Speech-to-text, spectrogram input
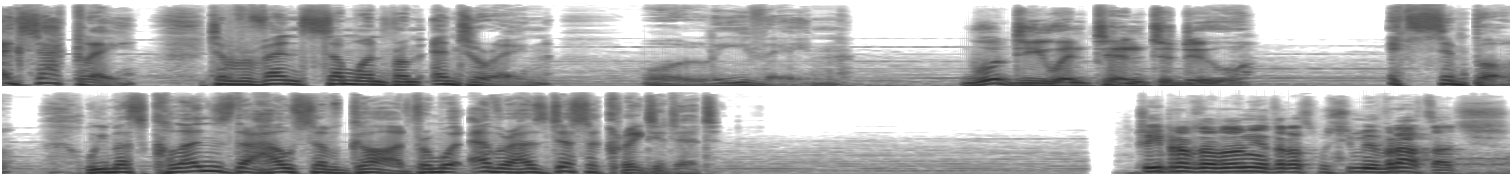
Exactly. To prevent someone from entering or leaving. What do you intend to do? It's simple. We must cleanse the house of God from whatever has desecrated it. Czyli prawdopodobnie teraz musimy wracać.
